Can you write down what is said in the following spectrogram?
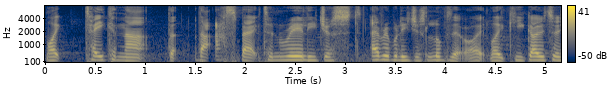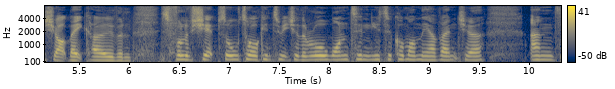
like taken that. That, aspect and really just everybody just loves it right like you go to Shark Sharkbait Cove and it's full of ships all talking to each other all wanting you to come on the adventure and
